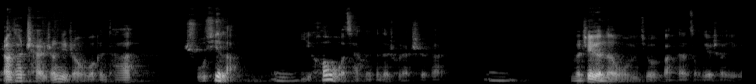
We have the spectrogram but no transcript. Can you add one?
让他产生一种我跟他熟悉了，嗯以后我才会跟他出来吃饭。嗯那么这个呢，我们就把它总结成一个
